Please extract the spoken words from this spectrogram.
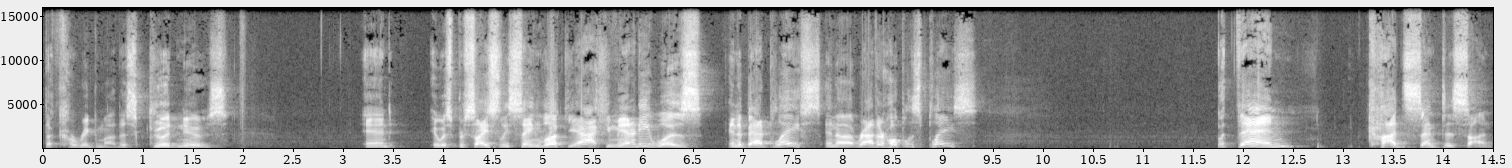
the kerygma, this good news. And it was precisely saying, look, yeah, humanity was in a bad place, in a rather hopeless place. But then God sent his son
